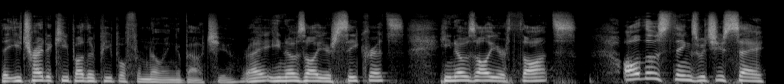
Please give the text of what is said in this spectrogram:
that you try to keep other people from knowing about you, right? He knows all your secrets, He knows all your thoughts, all those things which you say,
